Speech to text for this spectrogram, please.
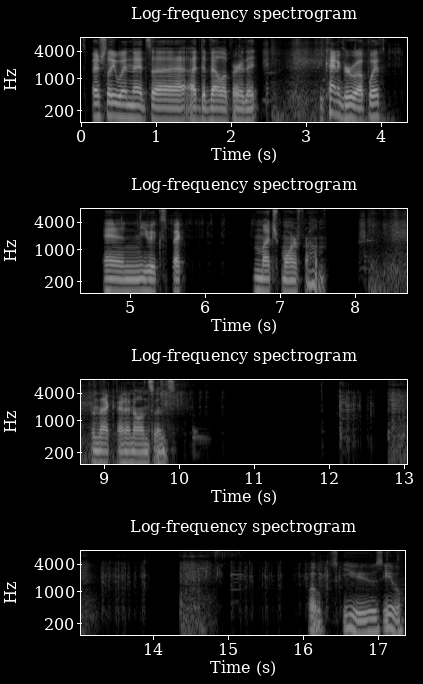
Especially when that's a, a developer that you kind of grew up with and you expect much more from than that kind of nonsense. Whoa, excuse you.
